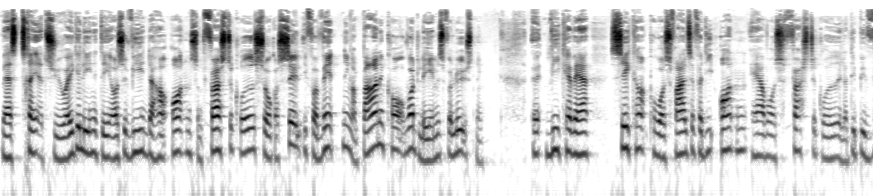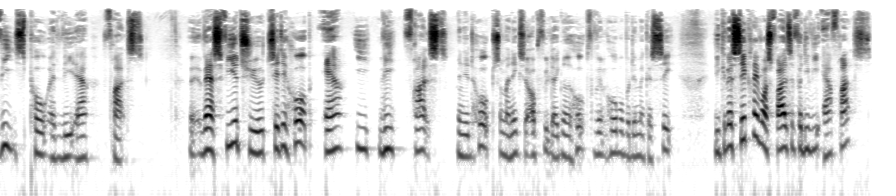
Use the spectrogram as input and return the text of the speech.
vers 23. Og ikke alene det, også vi, der har ånden som første grøde, sukker selv i forventning og barnekår, vort læmes forløsning. Øh, vi kan være sikre på vores frelse, fordi ånden er vores første grøde, eller det bevis på, at vi er frelst. Vers 24. Til det håb er I vi frelst, men et håb, som man ikke ser opfyldt, er ikke noget håb, for hvem håber på det, man kan se. Vi kan være sikre i vores frelse, fordi vi er frelst.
